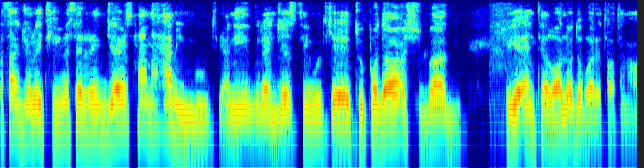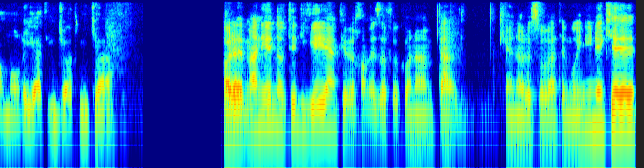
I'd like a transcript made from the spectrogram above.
مثلا جلوی تیم مثل رنجرز هم همین بود. یعنی رنجرز تیم بود که توپو داشت و توی انتقالا دوباره تاتنهام موقعیت ایجاد می‌کرد. آره من یه نکته دیگه ای هم که بخوام اضافه کنم در کنار صحبت موین اینه که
